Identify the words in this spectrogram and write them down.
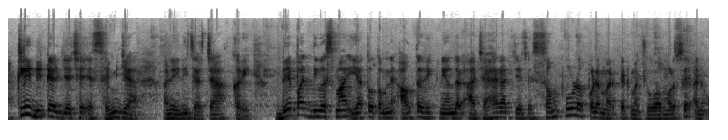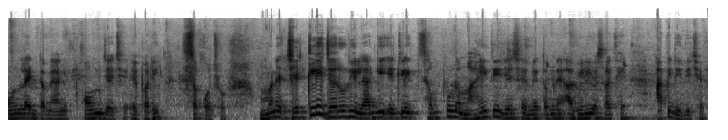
આટલી ડિટેલ જે છે એ સમજ્યા અને એની ચર્ચા કરી. બે પાંચ દિવસમાં યા તો તમને આવતા વીકની અંદર આ જાહેરાત જે છે સંપૂર્ણપણે માર્કેટમાં જોવા મળશે અને ઓનલાઈન તમે આની ફોર્મ જે છે એ ભરી શકો છો. મને જેટલી જરૂરી લાગી એટલી સંપૂર્ણ માહિતી જે છે મેં તમને આ વીડિયો સાથે આપી દીધી છે.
